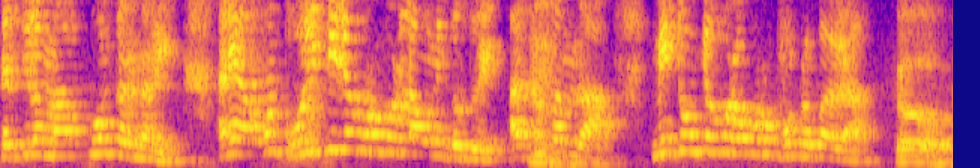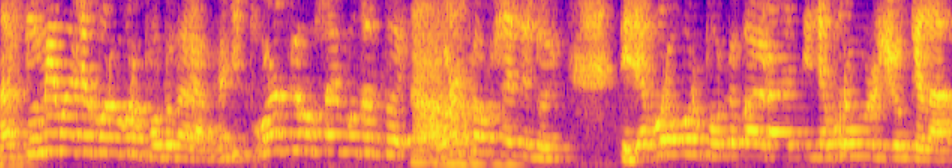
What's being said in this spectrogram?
तर तिला माफ कोण करणार आहे? आणि आपण थोडी तिच्या बरोबर लावणी करतोय. आता. समजा मी तुमच्या बरोबर फोटो काढला. हो. आणि तुम्ही माझ्या बरोबर फोटो काढला. म्हणजे थोडाच व्यवसाय बदलतोय. हा. थोडाच व्यवसाय देतोय. तिच्या बरोबर फोटो काढला तिच्या बरोबर शो केला.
